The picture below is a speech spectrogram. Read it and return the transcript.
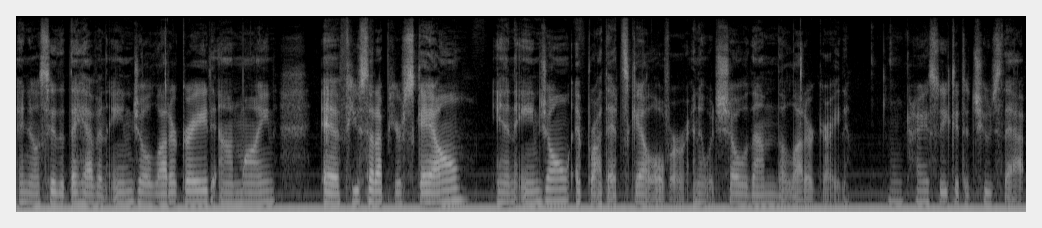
And you'll see that they have an angel letter grade on mine. If you set up your scale in Angel, it brought that scale over and it would show them the letter grade. Okay, so you get to choose that.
